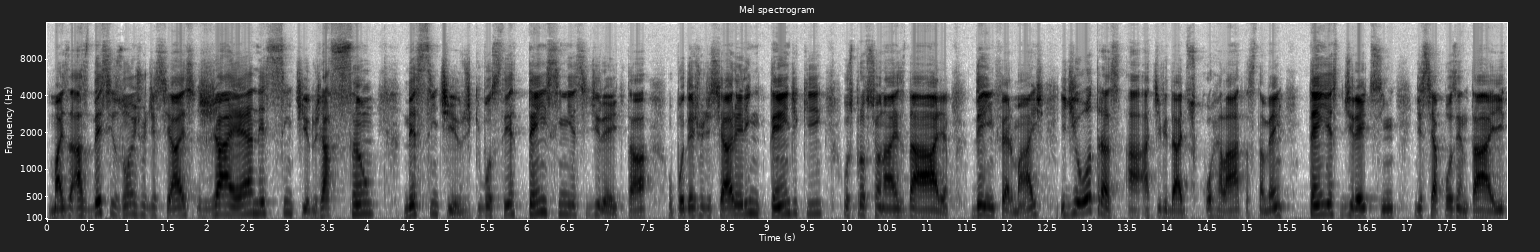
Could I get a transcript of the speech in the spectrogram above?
Mas as decisões judiciais já é nesse sentido, já são nesse sentido, de que você tem sim esse direito, tá? O Poder Judiciário ele entende que os profissionais da área de enfermagem e de outras atividades correlatas também têm esse direito sim de se aposentar aí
